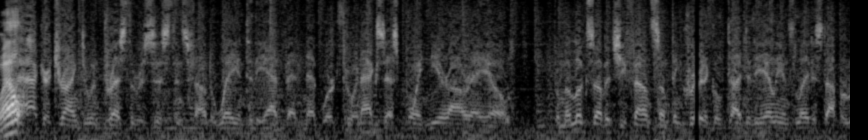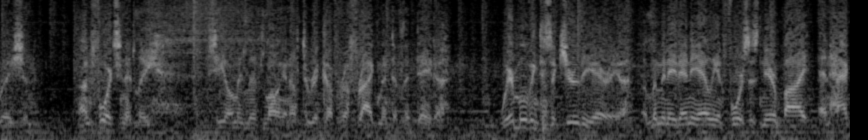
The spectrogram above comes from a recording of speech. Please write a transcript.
Well. Way Advent network through an access point near our AO. From the looks of it, she found something critical tied to the aliens' latest operation. Unfortunately, she only lived long enough to recover a fragment of the data. We're moving to secure the area, eliminate any alien forces nearby, and hack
